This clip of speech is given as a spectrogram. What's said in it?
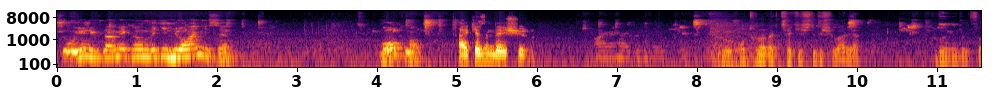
Şu oyun yüklenme ekranındaki hero hangisi? Volt mu? Herkesin değişiyor. Aynen her gün değişiyor. Şu oturarak çekişli bir şey var ya. Turuncusu.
